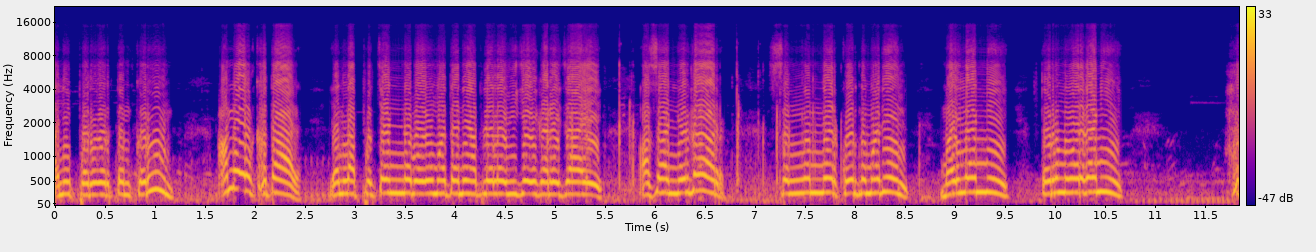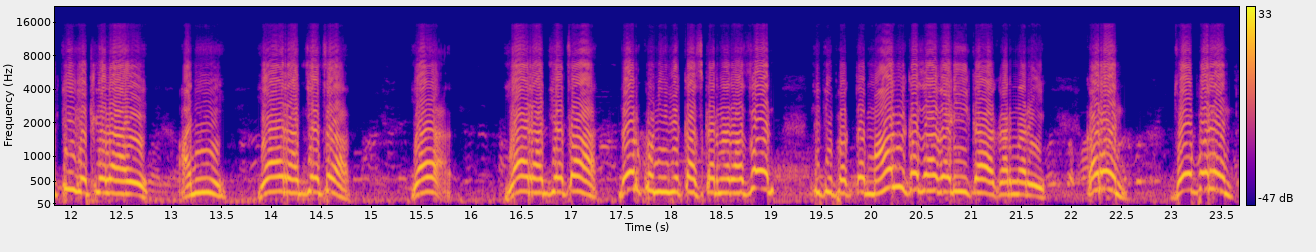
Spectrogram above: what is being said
आणि परिवर्तन करून अमोल खताळ यांना प्रचंड बहुमताने आपल्याला विजयी करायचा आहे असा निर्धार संगमनेर खुर्दमधील महिलांनी तरुण वर्गाने हाती घेतलेला आहे. आणि या राज्याचा या या राज्याचा जर कोणी विकास करणार असेल तर ती फक्त महाविकास आघाडी का करणार आहे. कारण जोपर्यंत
